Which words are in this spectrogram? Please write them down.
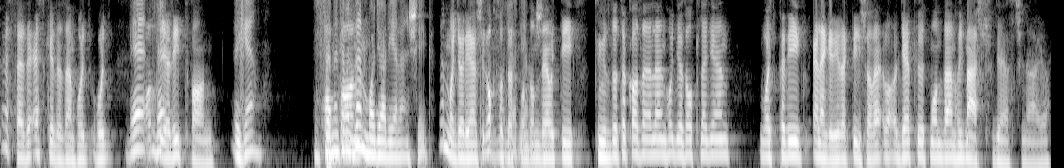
Persze, de ezt kérdezem, hogy, hogy de, az, de, hogy ez itt van. Igen. Szerintem abban, ez nem magyar jelenség. Nem magyar jelenség, abszolút magyar ezt mondom, jelenség. de hogy ti küzdötök az ellen, hogy ez ott legyen, vagy pedig elengeditek ti is a, a gyeplőt mondván, hogy más is ugyanezt csinálja.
